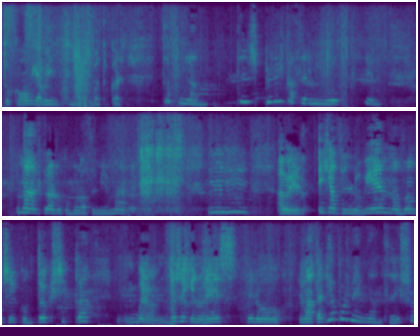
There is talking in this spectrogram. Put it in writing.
toca, obviamente no te va a tocar. Tripulantes, pero hay que hacerlo bien. Más claro como lo hace mi hermana. A ver, hay que hacerlo bien, nos vamos a ir con tóxica. Bueno, yo sé que no es, pero me mataría por venganza, eso.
